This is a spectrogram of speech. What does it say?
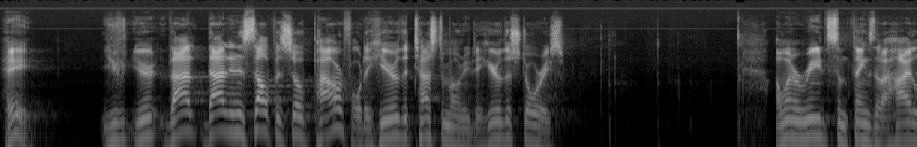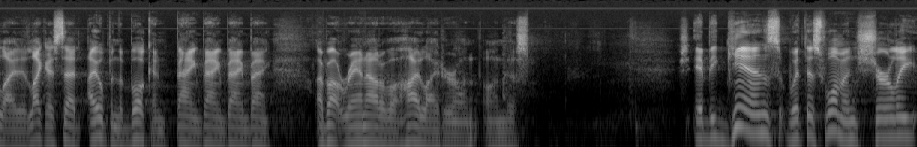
hey, you, are that, that in itself is so powerful to hear the testimony, to hear the stories. I want to read some things that I highlighted. Like I said, I opened the book and bang, bang, bang, bang. I about ran out of a highlighter on, on this. It begins with this woman, Shirley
